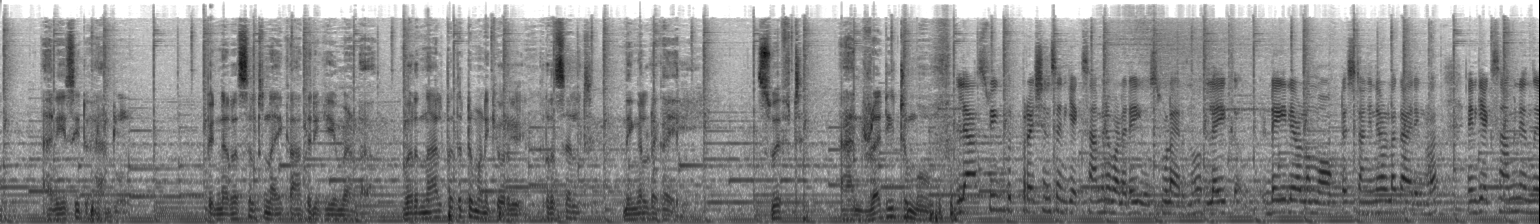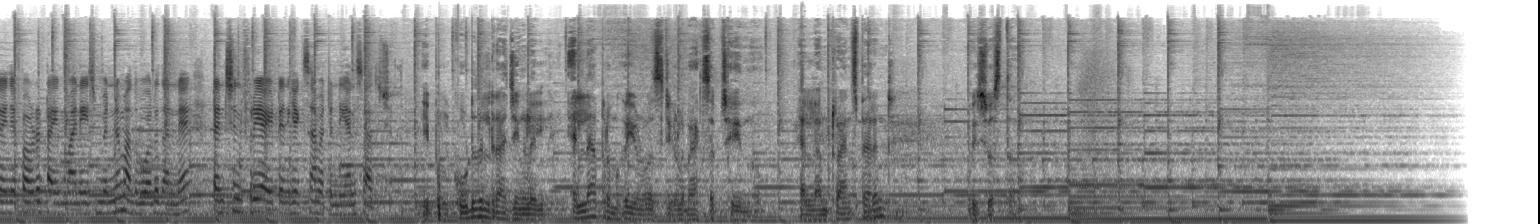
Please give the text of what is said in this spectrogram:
and easy to handle പിന്നെ റിസൾട്ടിനായി കാത്തിരിക്കുകയും വേണ്ട. വെറും നാൽപ്പത്തെട്ട് മണിക്കൂറിൽ റിസൾട്ട് നിങ്ങളുടെ കയ്യിൽ. Swift and ready to move last week preparations എനിക്ക് എക്സാമിന് വളരെ യൂസ്ഫുൾ ആയിരുന്നു. ലൈക്ക് ഡെയിലി ഉള്ള മോക്ക് ടെസ്റ്റ് അങ്ങനെയുള്ള കാര്യങ്ങൾ എനിക്ക് എക്സാമിന് എന്ന് കഴിഞ്ഞപ്പോൾ അവിടെ ടൈം മാനേജ്മെന്റിനും അതുപോലെ തന്നെ ടെൻഷൻ ഫ്രീ ആയിട്ട് എനിക്ക് എക്സാം അറ്റൻഡ് ചെയ്യാൻ സാധിച്ചു. ഇപ്പോൾ കൂടുതൽ രാജ്യങ്ങളിൽ എല്ലാ പ്രമുഖ യൂണിവേഴ്സിറ്റികളും ആക്സെപ്റ്റ് ചെയ്യുന്നു. എല്ലാം ട്രാൻസ്പാരന്റ് വിശ്വസ്തം.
